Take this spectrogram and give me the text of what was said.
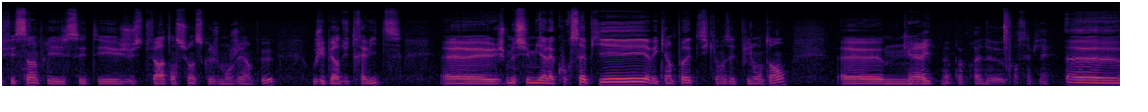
fait simple et c'était juste faire attention à ce que je mangeais un peu, où j'ai perdu très vite. Euh, je me suis mis à la course à pied avec un pote qui en faisait depuis longtemps. Euh, Quel rythme à peu près de course à pied? Euh,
